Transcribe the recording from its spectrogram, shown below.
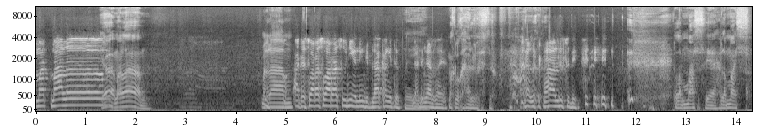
Selamat malam. Ya malam. Malam. Ada suara-suara sunyi hening di belakang itu. Nggak Iya. dengar saya. Makhluk halus tuh. halus halus nih. Lemas ya, lemas.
